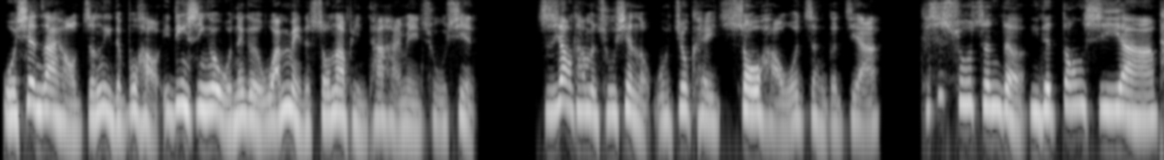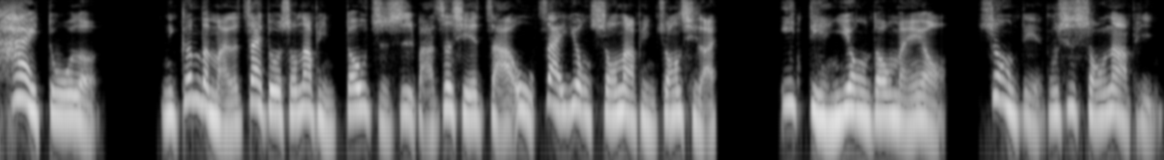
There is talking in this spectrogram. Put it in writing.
我现在哈整理的不好，一定是因为我那个完美的收纳品它还没出现。只要他们出现了，我就可以收好我整个家。可是说真的，你的东西呀太多了，你根本买了再多的收纳品，都只是把这些杂物再用收纳品装起来，一点用都没有。重点不是收纳品，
